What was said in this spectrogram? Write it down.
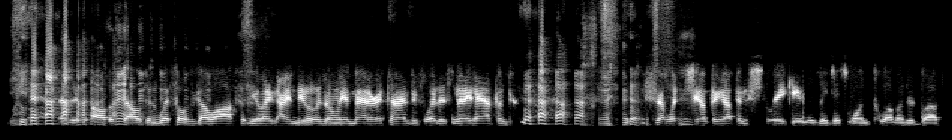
Yeah, all the bells and whistles go off, and you're like, I knew it was only a matter of time before this night happened. Someone jumping up and shrieking as they just won twelve hundred bucks.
